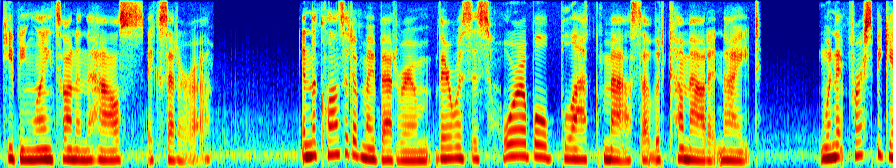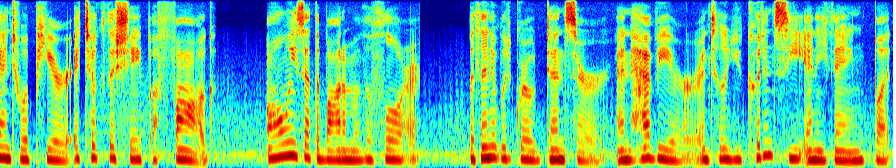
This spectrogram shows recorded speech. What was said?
keeping lights on in the house, etc. In the closet of my bedroom, there was this horrible black mass that would come out at night. When it first began to appear, it took the shape of fog, always at the bottom of the floor but then it would grow denser and heavier until you couldn't see anything but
